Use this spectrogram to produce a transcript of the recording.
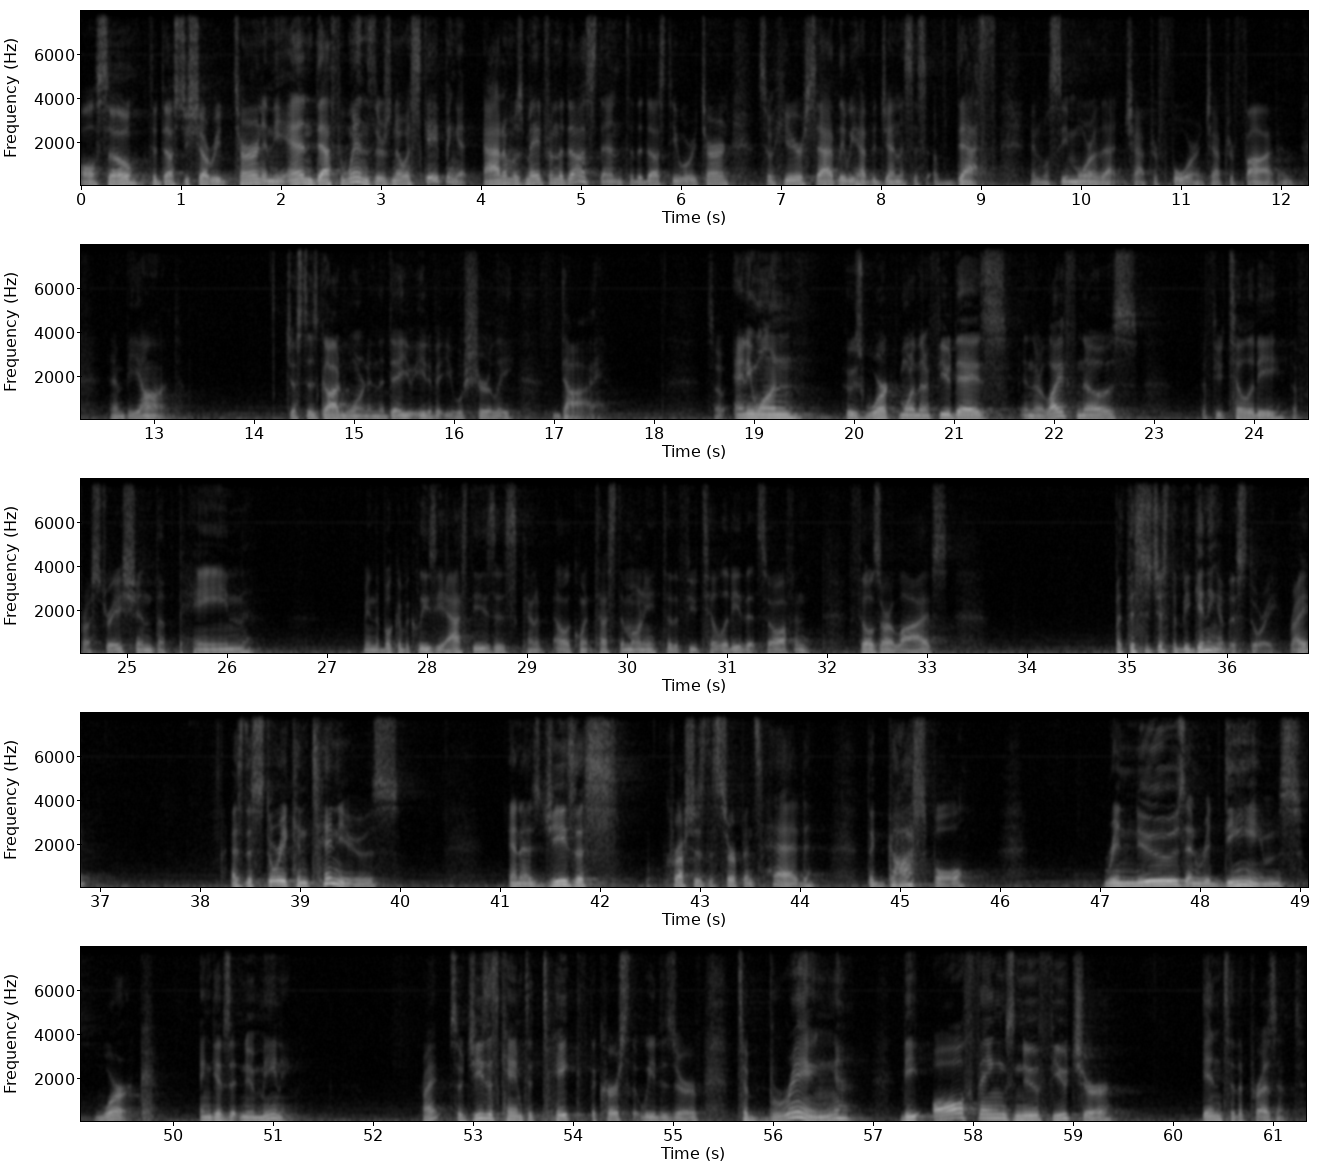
Also, to dust you shall return. In the end, death wins. There's no escaping it. Adam was made from the dust, and to the dust he will return. So here, sadly, we have the genesis of death. And we'll see more of that in chapter 4 and chapter 5 and, and beyond. Just as God warned, in the day you eat of it, you will surely die. So, anyone who's worked more than a few days in their life knows the futility, the frustration, the pain. I mean, the book of Ecclesiastes is kind of eloquent testimony to the futility that so often fills our lives. But this is just the beginning of this story, right? As the story continues, and as Jesus crushes the serpent's head, the gospel renews and redeems work and gives it new meaning. Right? So Jesus came to take the curse that we deserve, to bring the all things new future into the present,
